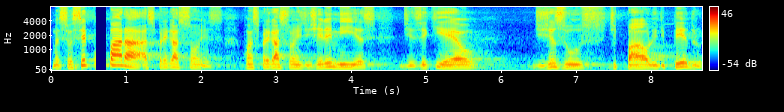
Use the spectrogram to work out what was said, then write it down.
Mas se você comparar as pregações com as pregações de Jeremias, de Ezequiel, de Jesus, de Paulo e de Pedro,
